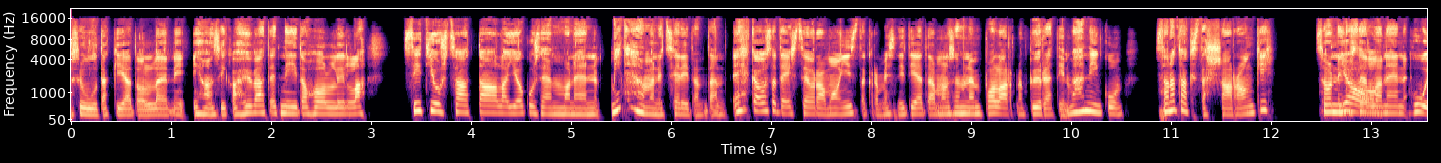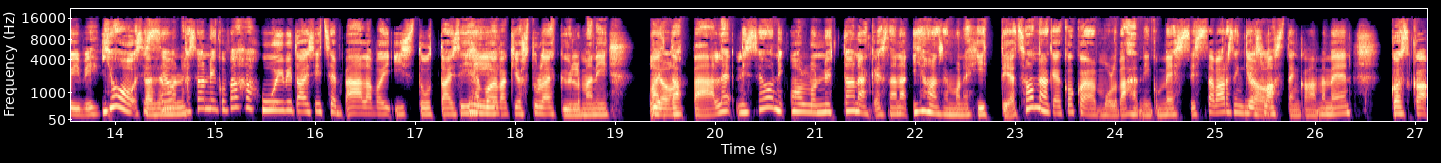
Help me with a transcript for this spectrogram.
suutakin ja tolleen niin ihan sika hyvät, että niitä on hollilla. Sitten just saattaa olla joku semmoinen, mitenhän mä nyt selitän tämän. Ehkä osa teistä seuraa mun Instagramissa, niin tietää, mulla on semmoinen Polarna pyretin. Vähän niin kuin, sanotaanko sitä sharonki? Se on niin Joo. sellainen, Huivi. Joo, siis se on, se on niinku vähän huivi tai sitten sen päällä voi istua tai siihen Niin. voi vaikka, jos tulee kylmä, niin laittaa Joo. päälle. Niin se on ollut nyt tänä kesänä ihan semmoinen hitti, että se on melkein koko ajan mulla vähän niin kuin messissä, varsinkin jos Joo. lasten kanssa mä menen, koska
